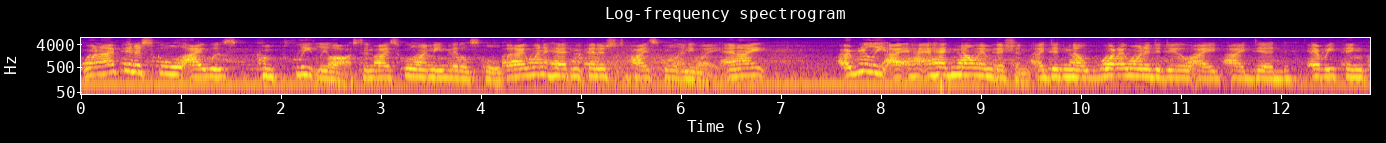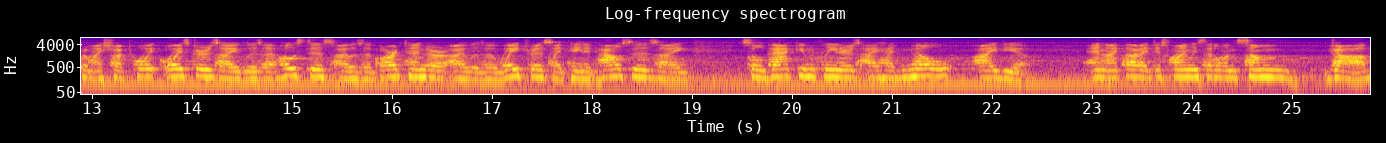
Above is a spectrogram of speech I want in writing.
When I finished school, I was completely lost, and by school I mean middle school. But I went ahead and finished high school anyway, and I, I really, I, I had no ambition. I didn't know what I wanted to do. I, I did everything from I shucked oysters. I was a hostess. I was a bartender. I was a waitress. I painted houses. I sold vacuum cleaners. I had no idea, and I thought I'd just finally settle on some job,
